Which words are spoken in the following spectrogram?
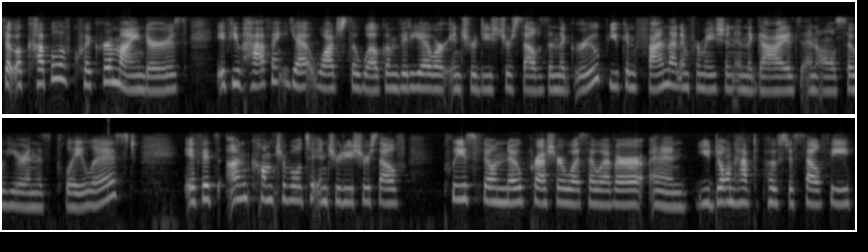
So, a couple of quick reminders. If you haven't yet watched the welcome video or introduced yourselves in the group, you can find that information in the guides and also here in this playlist. If it's uncomfortable to introduce yourself, please feel no pressure whatsoever and you don't have to post a selfie.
